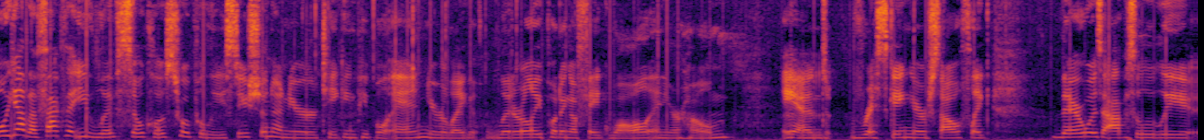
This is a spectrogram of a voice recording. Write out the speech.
Well, yeah, the fact that you live so close to a police station and you're taking people in, you're like literally putting a fake wall in your home mm-hmm. and risking yourself. Like, there was absolutely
